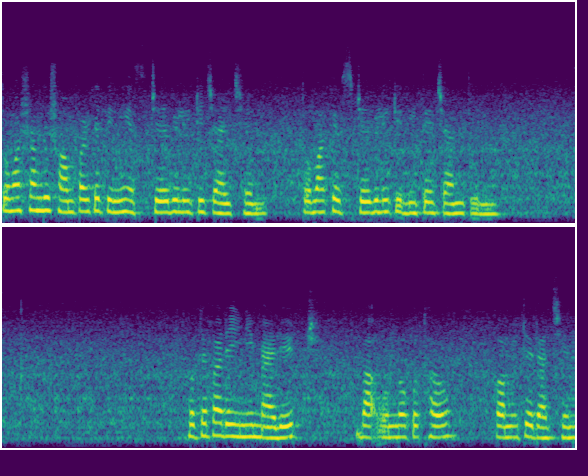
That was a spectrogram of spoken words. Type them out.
তোমার সঙ্গে সম্পর্কে তিনি স্টেবিলিটি চাইছেন, তোমাকে স্টেবিলিটি দিতে চান তিনি। হতে পারে ইনি ম্যারিড বা অন্য কোথাও কমিটেড আছেন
